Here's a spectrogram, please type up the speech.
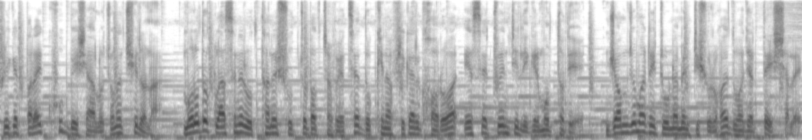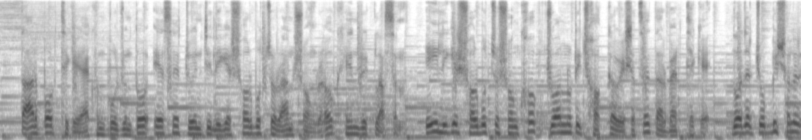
ক্রিকেট পাড়ায় খুব বেশি আলোচনা ছিল না। মূলত ক্লাসেনের উত্থানের সূত্রপাতটা হয়েছে দক্ষিণ আফ্রিকার ঘরোয়া এস এ টোয়েন্টি লিগের মধ্য দিয়ে। জমজমাট এই টুর্নামেন্টটি শুরু হয় দু সালে। তারপর থেকে এখন পর্যন্ত এস এ টোয়েন্টি লিগের সর্বোচ্চ রান সংগ্রাহক হেনরি ক্লাসেন। এই লিগের সর্বোচ্চ সংখ্যক চুয়ান্নটি ছক্কাও এসেছে তার ব্যাট থেকে। দু হাজার চব্বিশ সালের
